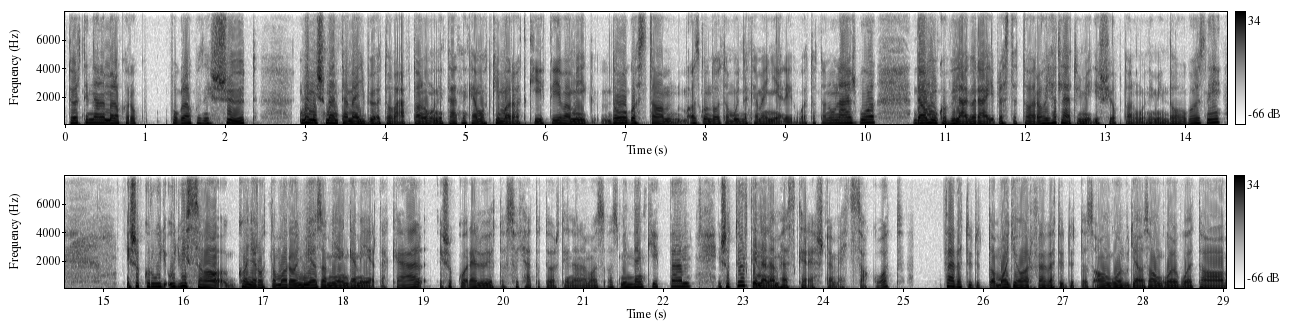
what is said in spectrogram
történelemmel akarok foglalkozni, sőt, nem is mentem egyből tovább tanulni, tehát nekem ott kimaradt két év, amíg dolgoztam, azt gondoltam, hogy nekem ennyi elég volt a tanulásból, de a munkavilága ráébresztett arra, hogy hát lehet, hogy mégis jobb tanulni, mint dolgozni. És akkor úgy, úgy visszakanyarodtam arra, hogy mi az, ami engem érdekel, és akkor előjött az, hogy hát a történelem az, az mindenképpen, és a történelemhez kerestem egy szakot, felvetődött a magyar, felvetődött az angol, ugye az angol volt a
